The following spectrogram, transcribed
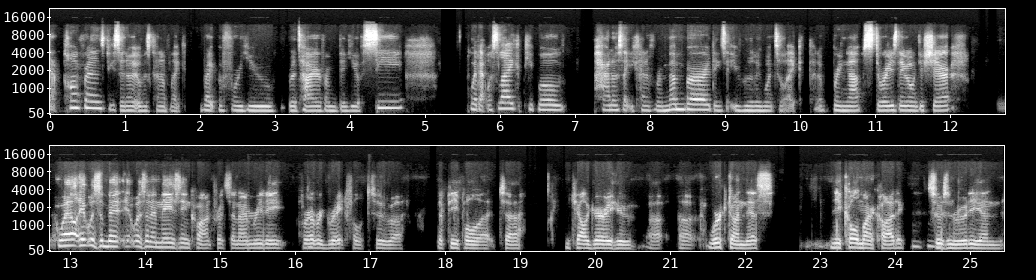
that conference? Because i know it was kind of like right before you retire from the u of c what that was like people panels that you kind of remember things that you really want to like kind of bring up stories they want to share well, it was a it was an amazing conference, and I'm really forever grateful to uh, the people at uh, Calgary who uh, uh, worked on this. Nicole Markotić, mm-hmm. Susan Rudy, and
